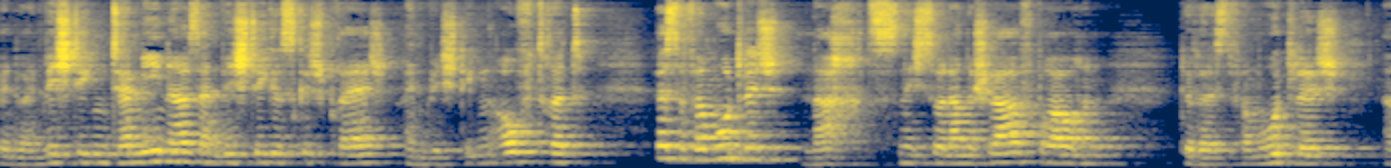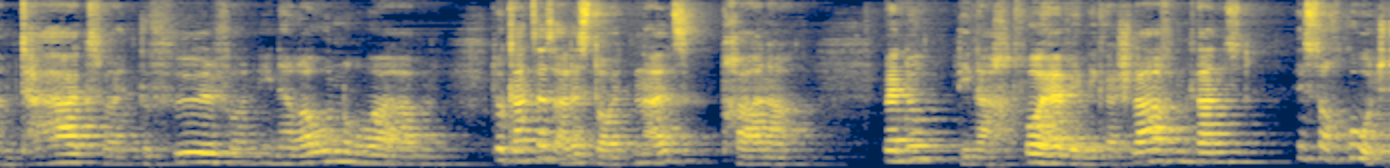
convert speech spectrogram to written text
Wenn du einen wichtigen Termin hast, ein wichtiges Gespräch, einen wichtigen Auftritt, wirst du vermutlich nachts nicht so lange Schlaf brauchen. Du wirst vermutlich am Tag so ein Gefühl von innerer Unruhe haben. Du kannst das alles deuten als Prana. Wenn du die Nacht vorher weniger schlafen kannst, ist doch gut.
